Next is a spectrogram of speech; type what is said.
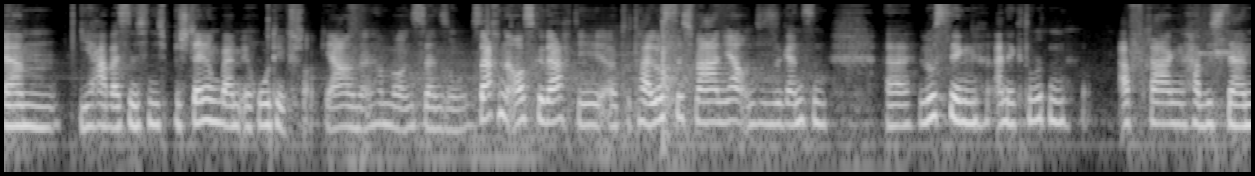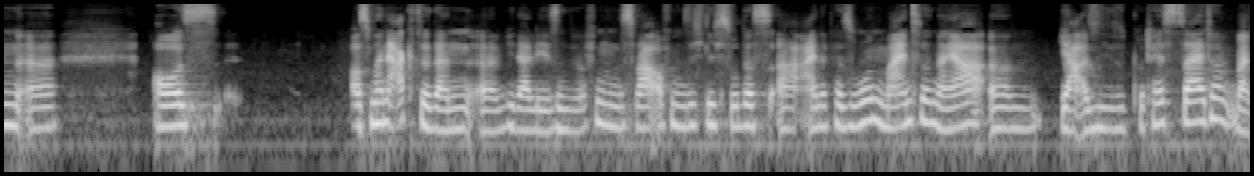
ähm, ja, weiß nicht, nicht Bestellung beim Erotikshop, ja, und dann haben wir uns dann so Sachen ausgedacht, die äh, total lustig waren, ja, und diese ganzen äh, lustigen Anekdoten Abfragen habe ich dann äh, aus aus meiner Akte dann äh, wieder lesen dürfen. Und es war offensichtlich so, dass äh, eine Person meinte, naja, ähm, ja, also diese Protestseite, weil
